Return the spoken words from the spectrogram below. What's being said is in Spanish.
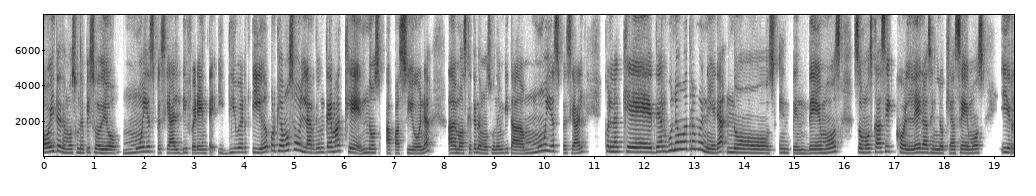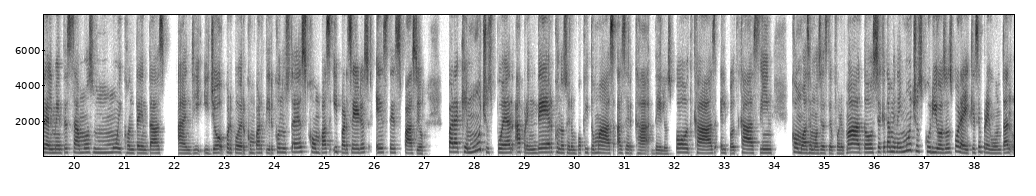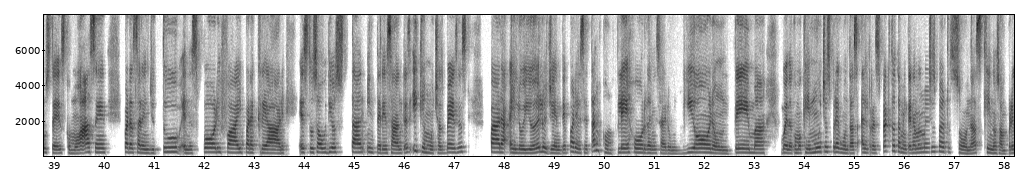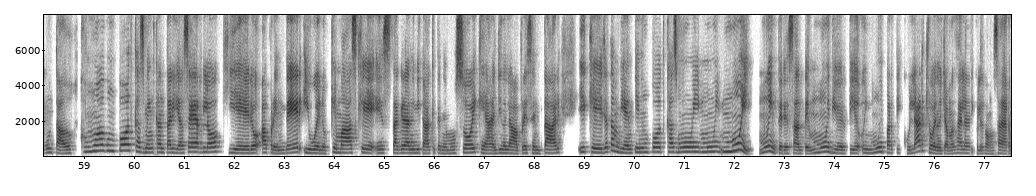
Hoy tenemos un episodio muy especial, diferente y divertido porque vamos a hablar de un tema que nos apasiona. Además que tenemos una invitada muy especial con la que de alguna u otra manera nos entendemos, somos casi colegas en lo que hacemos y realmente estamos muy contentas Angie y yo por poder compartir con ustedes, compas y parceros, este espacio para que muchos puedan aprender, conocer un poquito más acerca de los podcasts, el podcasting, cómo hacemos este formato. Sé que también hay muchos curiosos por ahí que se preguntan ustedes cómo hacen para estar en YouTube, en Spotify, para crear estos audios tan interesantes y que muchas veces para el oído del oyente parece tan complejo organizar un guion o un tema. Bueno, como que hay muchas preguntas al respecto. También tenemos muchas personas que nos han preguntado, ¿cómo hago un podcast? Me encantaría hacerlo, quiero aprender y bueno, ¿qué más que esta gran invitada que tenemos hoy, que Angie nos la va a presentar y que ella también tiene un podcast muy, muy, muy, muy interesante, muy divertido y muy particular, que bueno, ya más adelante les vamos a dar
